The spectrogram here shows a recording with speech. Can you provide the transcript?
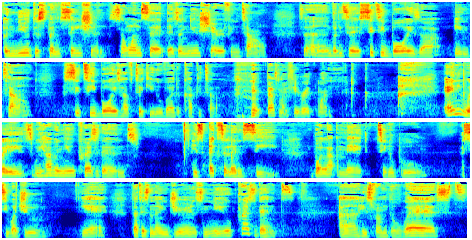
a new dispensation. Someone said there's a new sheriff in town. So, but it says city boys are in town. City boys have taken over the capital. That's my favorite one. Anyways, we have a new president, His Excellency Bola Ahmed Tinubu Asiwaju. Yeah, that is Nigeria's new president. Uh, he's from the West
